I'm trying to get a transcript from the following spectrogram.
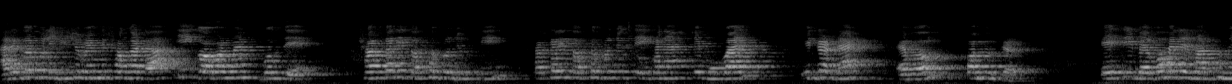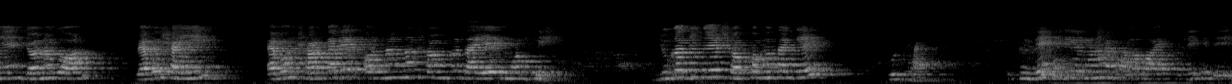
আরেকবার বলি, বিশ্বব্যাংকের সংজ্ঞাটা ই গভর্নমেন্ট বলতে সরকারি তথ্য প্রযুক্তি। সরকারি তথ্য প্রযুক্তি এখানে আসছে মোবাইল ইন্টারনেট এবং কম্পিউটার এটি ব্যবহারের মাধ্যমে জনগণ, ব্যবসায়ী এবং সরকারের অন্যান্য সম্প্রদায়ের মধ্যে যোগাযোগের সক্ষমতাকে বোঝায়। একটু লিখে দিলে মনে হয় ভালো হয় লিখে দেই।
